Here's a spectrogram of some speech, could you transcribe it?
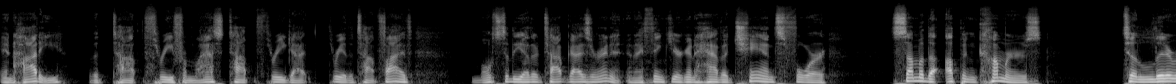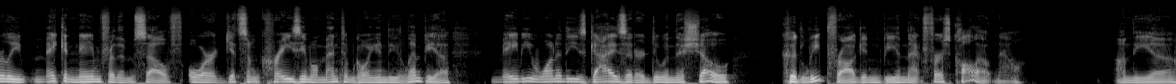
and Hadi, the top three from last top three got three of the top five. Most of the other top guys are in it. And I think you're going to have a chance for some of the up and comers to literally make a name for themselves or get some crazy momentum going into Olympia. Maybe one of these guys that are doing this show could leapfrog and be in that first call out now on the uh,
